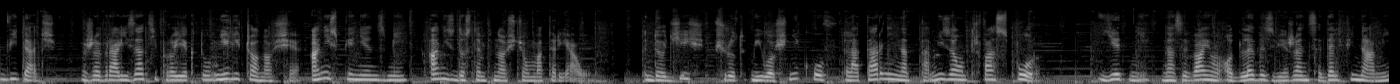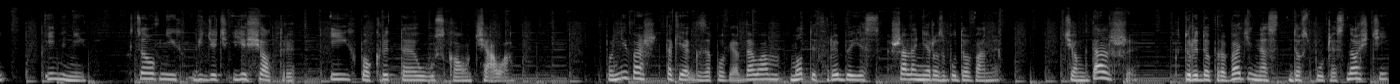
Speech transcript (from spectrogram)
Widać, że w realizacji projektu nie liczono się ani z pieniędzmi, ani z dostępnością materiału. Do dziś wśród miłośników latarni nad Tamizą trwa spór. Jedni nazywają odlewy zwierzęce delfinami, inni chcą w nich widzieć jesiotry i ich pokryte łuską ciała ponieważ, tak jak zapowiadałam, motyw ryby jest szalenie rozbudowany. Ciąg dalszy, który doprowadzi nas do współczesności,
